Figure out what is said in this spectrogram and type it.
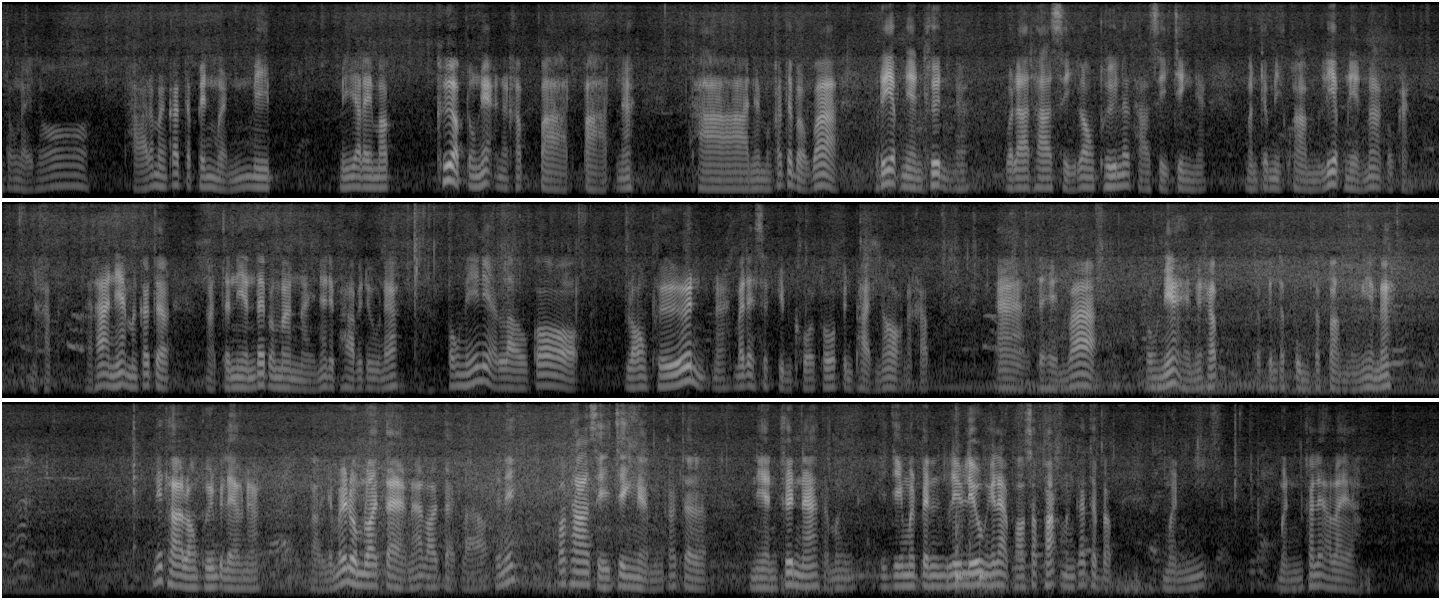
ตรงไหนเนาะทาแล้วมันก็จะเป็นเหมือนมีมีอะไรมาเคลือบตรงเนี้ยนะครับ ปาดปาดนะาเนี่ยมันก็จะแบบว่าเรียบเนียนขึ้นนะเวลาทาสีรองพื้นและทาสีจริงเนี่ยมันจะมีความเรียบเนียนมากกว่ากันนะครับแต่ถ้าอันนี้มันก็จะอาจจะเนียนได้ประมาณไหนนะเดี๋ยวพาไปดูนะ ตรงนี้เนี่ยเราก็รองพื้นนะไม่ได้สกิมโค้ดเพราะว่าเป็นภายนอกนะครับอ่าจะเห็นว่าตรงเนี้ยเห็นไหมครับ จะเป็นตะปุ่มตะป่ำอย่างนี้เห็นไหมนี่ทารองพื้นไปแล้วนะยังไม่รวมรอยแตกนะรอยแตกแล้วทีนี้พอทาสีจริงเนี่ยมันก็จะ เนียนขึ้นนะ แต่มันจริงๆมันเป็นริ้วๆอย่างนี้แหละพอสักพักมันก็จะแบบเหมือนเหมือนเขาเรียกอะไรอะ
